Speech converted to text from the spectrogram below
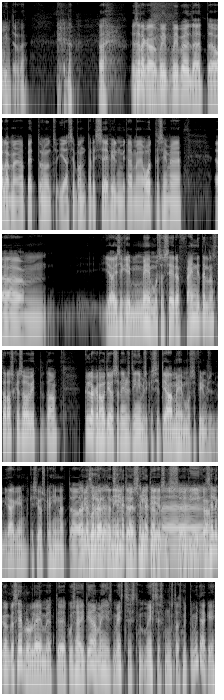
huvitav või? et noh, ühesõnaga võib, võib öelda, et äh, oleme pettunud ja see polnud päris see film, mida me ootasime ähm,. ja isegi Mehed mustas seeria fännidel on seda raske soovitada, küll aga naudivad seda ilmselt inimesed, kes ei tea Mehed mustas filmist mitte midagi, kes ei oska hinnata või võrrelda neid äh, Smithi ja siis äh, Liiga. sellega on ka see probleem, et kui sa ei tea mehest, meestest, meestest mustast mitte midagi,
